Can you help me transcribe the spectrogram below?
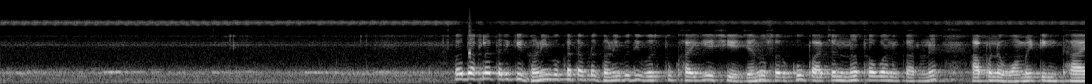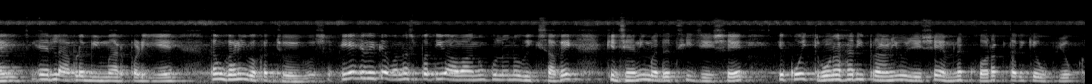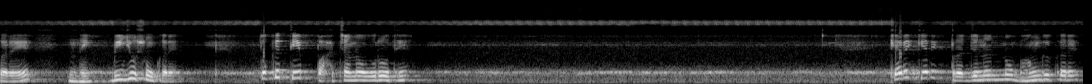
દાખલા તરીકે ઘણી વખત આપણે ઘણી બધી વસ્તુ ખાઈએ છીએ જેનું સરખું પાચન ન થવાને કારણે આપણને વોમિટિંગ થાય, એટલે આપણે બીમાર પડીએ. તમે ઘણી વખત જોયું હશે. એ જ રીતે વનસ્પતિઓ આવા અનુકૂલનો વિકસાવે કે જેની મદદથી જે છે એ કોઈ તૃણાહારી પ્રાણીઓ જે છે એમને ખોરાક તરીકે ઉપયોગ કરે નહીં. બીજું શું કરે? તો કે તે પાચન અવરોધે ક્યારેક ક્યારેક પ્રજનનનો ભંગ કરે.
